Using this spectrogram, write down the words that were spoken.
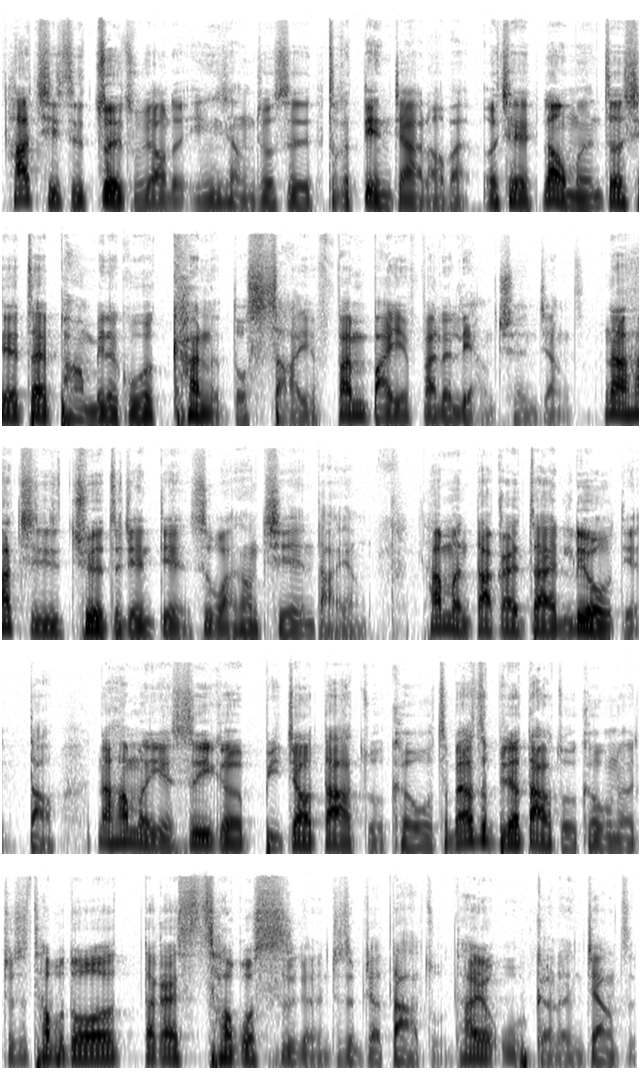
他其实最主要的影响就是这个店家的老板，而且让我们这些在旁边的顾客看了都傻眼，翻白眼翻了两圈这样子。那他其实去的这间店是晚上七点打烊，他们大概在六点到，那他们也是一个比较大组的客户。怎么样是比较大组的客户呢？就是差不多大概是超过四个人，就是比较大组，他有五个人这样子。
